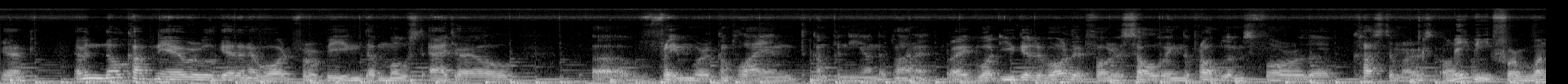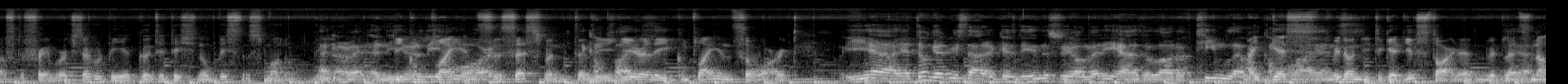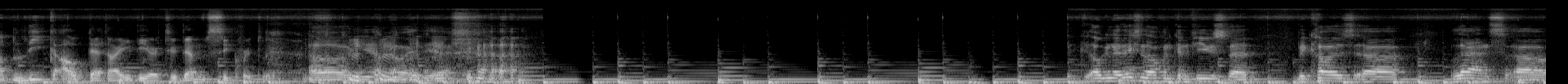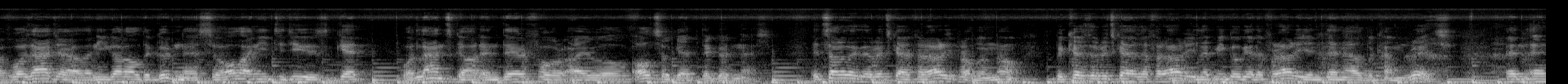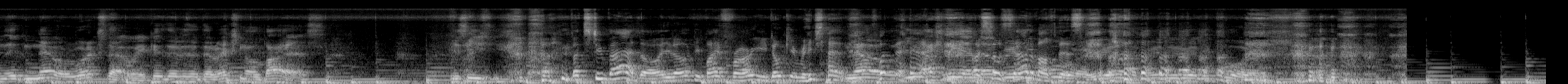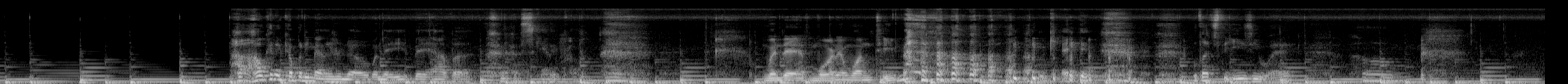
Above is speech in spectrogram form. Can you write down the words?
Yeah. I mean, no company ever will get an award for being the most agile, uh, framework compliant company on the planet, right? What you get awarded for is solving the problems for the customers. Or Maybe for one of the frameworks, that would be a good additional business model. I know, right? And the The compliance award. assessment and the compliance. yearly compliance award. Yeah, yeah. Don't get me started because the industry already has a lot of team level I compliance. guess we don't need to get you started, but let's Yeah. not leak out that idea to them secretly. Oh, you have no idea. Organizations often confuse that because uh, Lance uh, was agile and he got all the goodness, so all I need to do is get what Lance got, and therefore I will also get the goodness. It's sort of like the rich guy Ferrari problem. No, because the rich guy has a Ferrari, let me go get a Ferrari, and then I'll become rich. And and it never works that way because there is a directional bias. You see, That's too bad, though. You know, if you buy a Ferrari, you don't get rich. what no, you heck? actually end I'm so really sad about poor. this. You end up really, really poor. How, how can a company manager know when they, they have a, a scaling problem? When they have more than one team, okay. well, that's the easy way. Um,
